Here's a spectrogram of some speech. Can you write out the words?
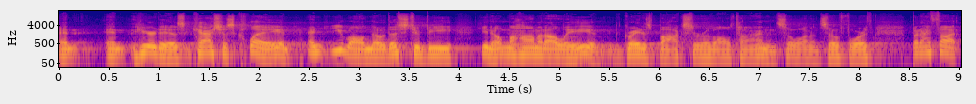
and, and here it is Cassius Clay, and, and you all know this to be, you know, Muhammad Ali, and greatest boxer of all time, and so on and so forth. But I thought,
